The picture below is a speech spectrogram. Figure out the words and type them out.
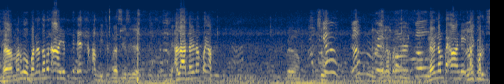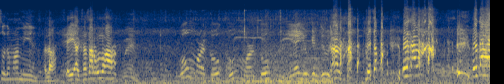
Kaya Marco, banata mo na ayot ni Den, nakabidyo. Ah, sige, sige. Ala na yun ang pa Well, so, Go! Go for it, Marco! Na yun ang pa ani. Kailan ka gusto daw mamin? Ala, say agsasaro no ah. When? Go, Marco! Go, Marco! Yeah, you can do it. Ala, besa pa. Besa pa. Besa pa.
